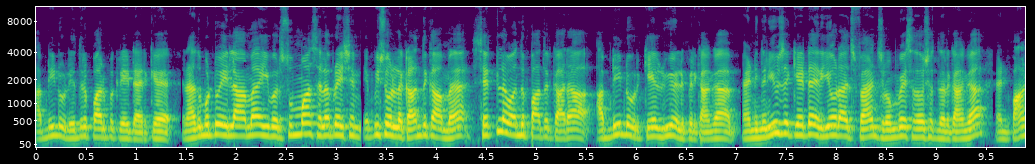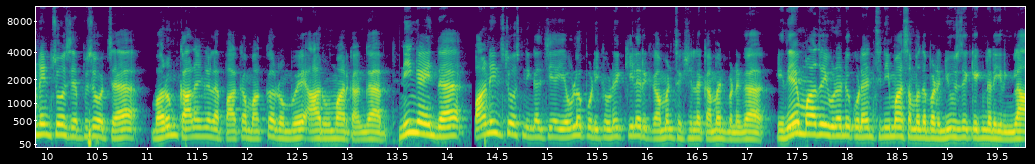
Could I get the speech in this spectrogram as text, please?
அப்படின்னு ஒரு எதிர்பார்ப்பு கிரியேட் ஆயிருக்கு. அது மட்டும் இல்லாம இவர் சும்மா செலிப்ரேஷன் எபிசோட்ல கலந்துக்காம செட்ல வந்து பாத்துருக்காரா அப்படின்னு ஒரு கேள்வியும் எழுப்பியிருக்காங்க. அண்ட் இந்த நியூஸை கேட்ட ரியோராஜ் ஃபேன்ஸ் ரொம்பவே சந்தோஷத்தில் இருக்காங்க. அண்ட் பாண்டியன் ஸ்டோர்ஸ் எபிசோட்ஸை வரும் காலங்களில் பார்க்க மக்கள் ரொம்பவே ஆர்வமாக இருக்காங்க. நீங்கள் இந்த பாண்டியன் ஸ்டோர்ஸ் நிகழ்ச்சியை எவ்வளோ பிடிக்கும்னு கீழே இருக்க கமெண்ட் செக்ஷனில் கமெண்ட் பண்ணுங்க. இதே மாதிரி உடனுக்குடன் சினிமா சம்மந்தப்பட்ட நியூஸ் கேட்க நினைக்கிறீங்களா?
